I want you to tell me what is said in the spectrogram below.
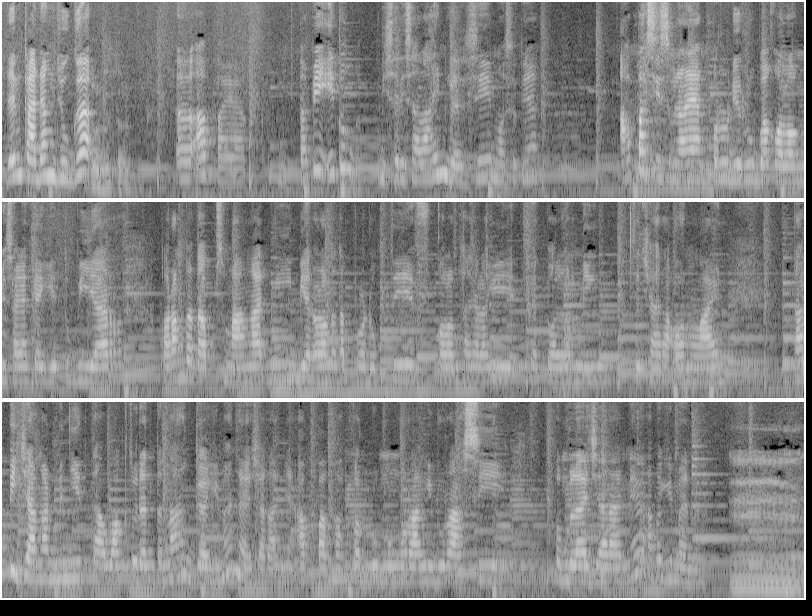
dan kadang juga Betul betul. eh, apa ya tapi itu bisa disalahin gak sih maksudnya apa sih sebenarnya yang perlu dirubah kalau misalnya kayak gitu biar orang tetap semangat nih biar orang tetap produktif. Kalau misalnya lagi virtual learning secara online tapi jangan menyita waktu dan tenaga. Gimana ya caranya? Apakah perlu mengurangi durasi pembelajarannya apa gimana? Hmm,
